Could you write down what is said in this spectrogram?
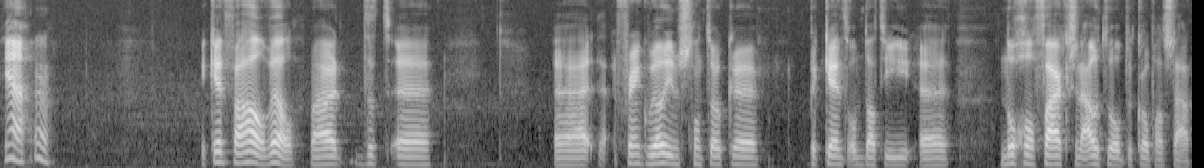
Ja, Ik ken het verhaal wel, maar dat... eh, eh, Frank Williams stond ook eh, bekend omdat hij nogal vaak zijn auto op de kop had staan.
